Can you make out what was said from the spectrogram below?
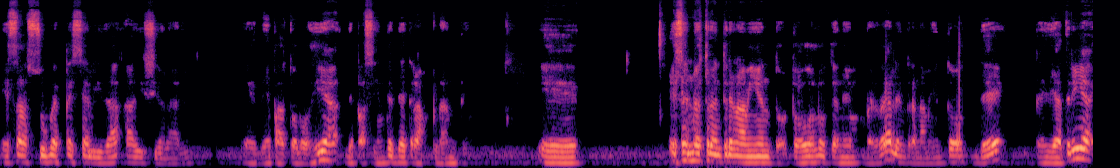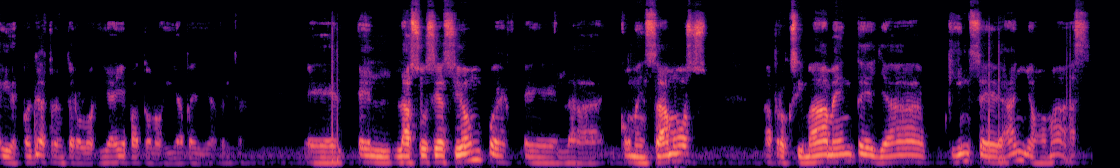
esa subespecialidad adicional de hepatología de pacientes de trasplante. Eh, ese es nuestro entrenamiento, todos lo tenemos, ¿verdad? El entrenamiento de pediatría y después gastroenterología y hepatología pediátrica. Eh, la asociación, pues, eh, la comenzamos aproximadamente ya 15 años o más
